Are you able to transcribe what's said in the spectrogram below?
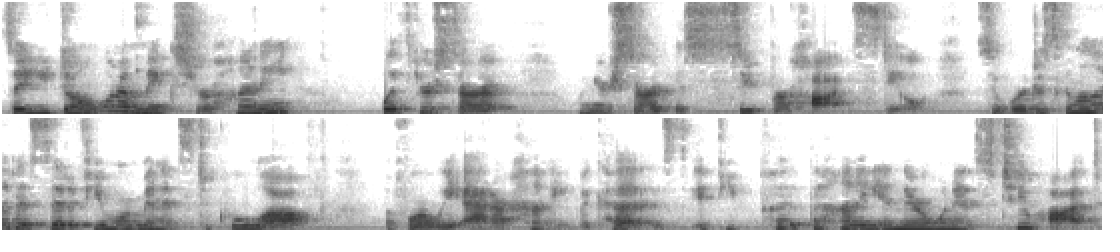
So you don't want to mix your honey with your syrup when your syrup is super hot still. So we're just going to let it sit a few more minutes to cool off before we add our honey because if you put the honey in there when it's too hot,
